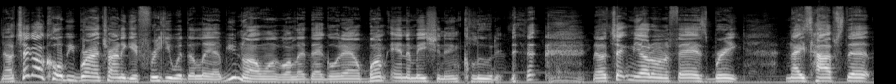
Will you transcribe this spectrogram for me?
Now check out Kobe Bryant trying to get freaky with the layup. You know I wasn't gonna let that go down. Bump animation included. now check me out on a fast break. Nice hop step.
